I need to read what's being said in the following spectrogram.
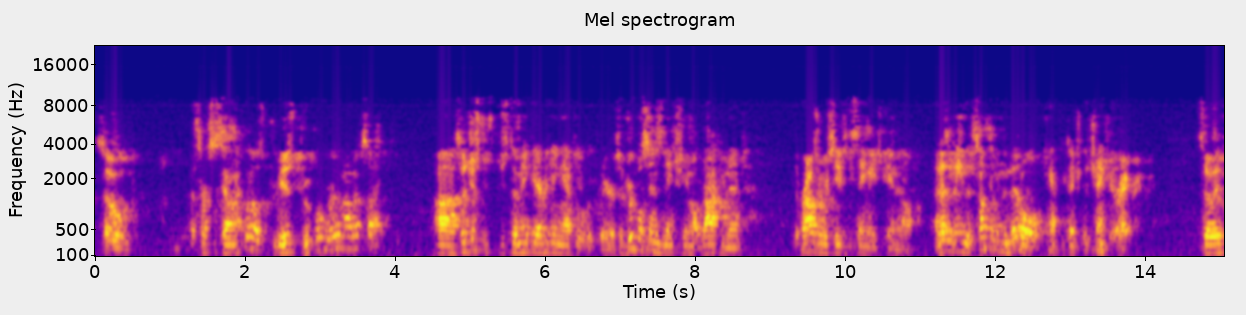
So that starts to sound like, well, is Drupal really my website? Uh, so just just to make everything absolutely clear, so Drupal sends an HTML document. The browser receives the same HTML. That doesn't mean that something in the middle can't potentially change it, right? So if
